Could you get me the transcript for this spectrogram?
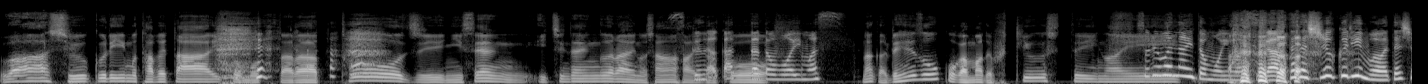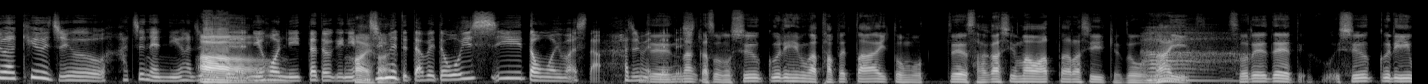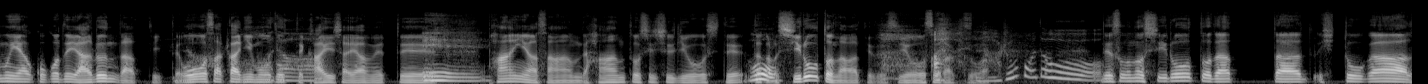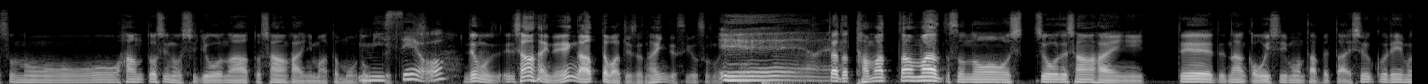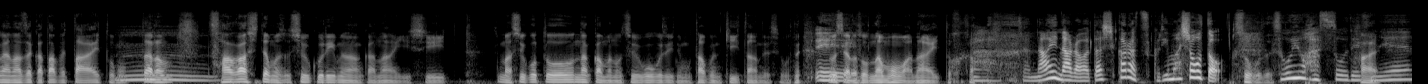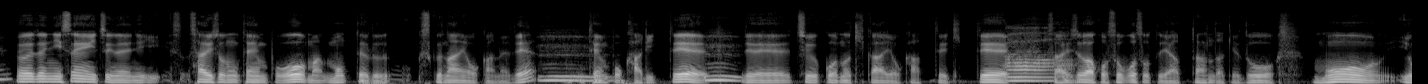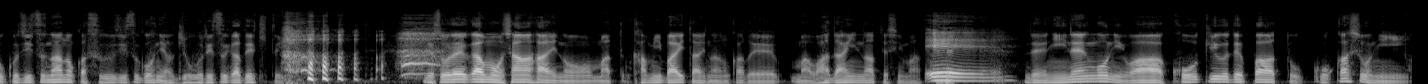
うわー、シュークリーム食べたいと思ったら、当時2001年ぐらいの上海だと、少なかったと思います。なんか冷蔵庫がまだ普及していない。それはないと思いますが、ただシュークリームは私は98年に初めて日本に行った時に初めて食べて美味しいと思いました。はいはい、初めてでなんかそのシュークリームが食べたいと思って探し回ったらしいけど、ない。それで、シュークリーム屋ここでやるんだって言って、大阪に戻って会社辞めて、えー、パン屋さんで半年修行して、だから素人なわけですよ、おそらくは。なるほど。で、その素人だった人が、その、半年の修行の後、上海にまた戻って店を？でも、上海に縁があったわけじゃないんですよ、その人。えー、ただ、たまたま、その、出張で上海に行って、で、なんか美味しいもん食べたい、シュークリームがなぜか食べたいと思ったら、探してもシュークリームなんかないし、まあ、仕事仲間の中国人にも多分聞いたんでしょうね、えー、どうしたらそんなもんはないとか。じゃあないなら私から作りましょうと。そうです。そういう発想ですね、はい、それで2001年に最初の店舗を、まあ、持ってる少ないお金で店舗借りて、で中古の機械を買ってきて最初は細々とやったんだけどもう翌日なのか数日後には行列ができている で、それがもう上海の、まあ、紙媒体なんかで、まあ、話題になってしまって、えー、で、2年後には高級デパート5カ所に、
